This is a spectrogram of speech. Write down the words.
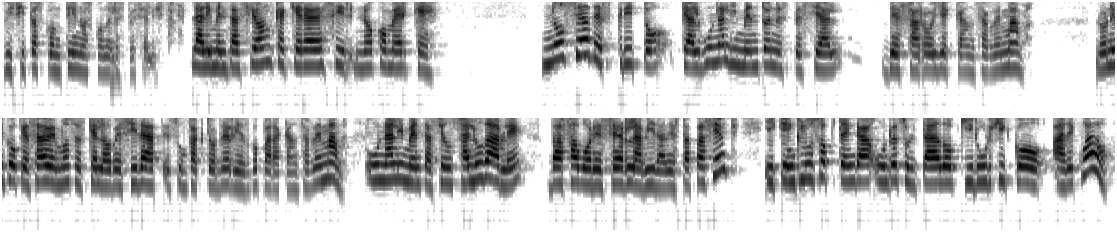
visitas continuas con el especialista. La alimentación, ¿qué quiere decir? ¿No comer qué? No se ha descrito que algún alimento en especial desarrolle cáncer de mama. Lo único que sabemos es que la obesidad es un factor de riesgo para cáncer de mama. Una alimentación saludable va a favorecer la vida de esta paciente y que incluso obtenga un resultado quirúrgico adecuado,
